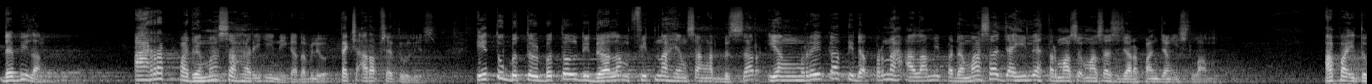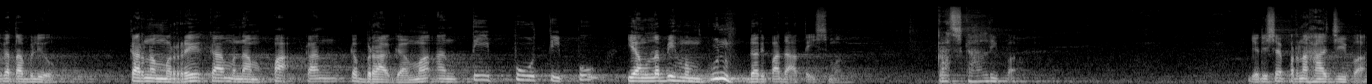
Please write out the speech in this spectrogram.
Dia bilang, Arab pada masa hari ini, kata beliau, teks Arab saya tulis, itu betul-betul di dalam fitnah yang sangat besar yang mereka tidak pernah alami pada masa jahiliyah termasuk masa sejarah panjang Islam. Apa itu kata beliau? Karena mereka menampakkan keberagamaan tipu-tipu yang lebih membunuh daripada ateisme. Keras sekali, Pak. Jadi saya pernah haji, Pak.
